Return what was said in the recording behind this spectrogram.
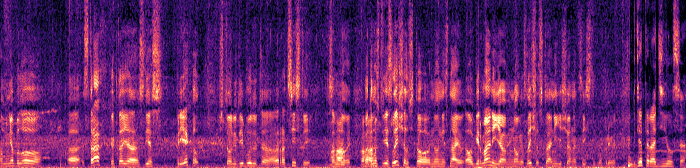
У меня был страх, когда я здесь приехал, что люди будут э, расисты со Ага, мной. ага. Потому что я слышал, что, ну не знаю, о Германии я много слышал, что они еще нацисты, например. Где ты родился?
